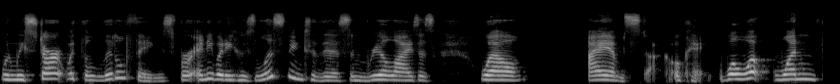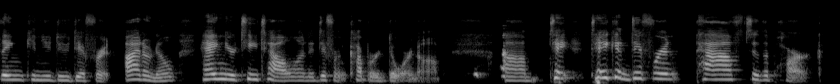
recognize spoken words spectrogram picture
when we start with the little things for anybody who's listening to this and realizes, well, I am stuck. Okay. Well, what one thing can you do different? I don't know. Hang your tea towel on a different cupboard doorknob. Um, take take a different path to the park,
